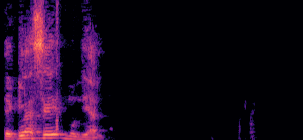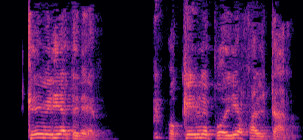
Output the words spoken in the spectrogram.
de clase mundial. ¿Qué debería tener? ¿O qué le podría faltar?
